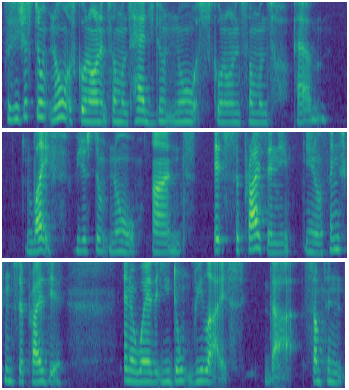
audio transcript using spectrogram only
Because you just don't know what's going on in someone's head. You don't know what's going on in someone's um, life. We just don't know. And it's surprising. You, you know things can surprise you in a way that you don't realize that something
